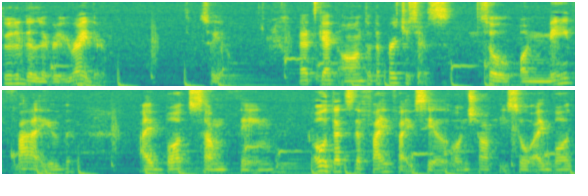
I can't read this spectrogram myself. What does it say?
to the delivery rider. So yeah, let's get on to the purchases. So on May 5, I bought something. Oh, that's the 5-5 sale on Shopee. So I bought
